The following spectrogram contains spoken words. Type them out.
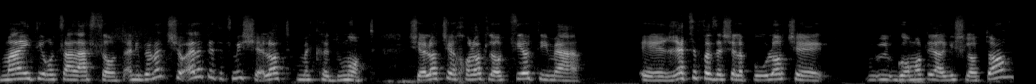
מה הייתי רוצה לעשות? אני באמת שואלת את עצמי שאלות מקדמות, שאלות שיכולות להוציא אותי מהרצף הזה של הפעולות שגורמות לי להרגיש לא טוב,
